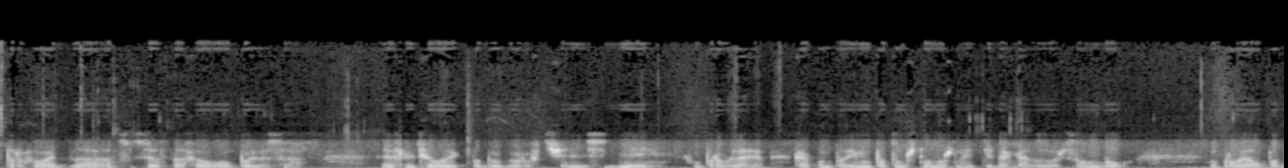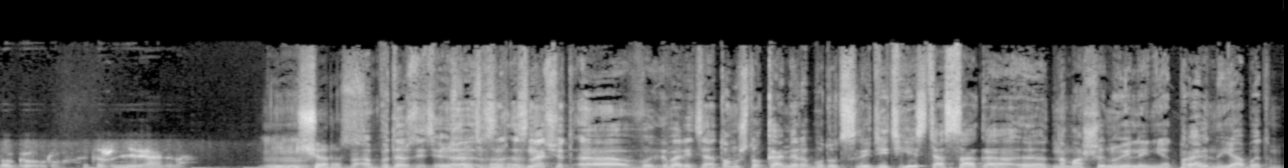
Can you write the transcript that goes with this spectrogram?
штрафовать за отсутствие страхового полиса. Если человек по договору в течение 10 дней управляет, как он, ему потом что нужно идти доказывать, что он был управлял по договору. Это же нереально. Еще раз. А, подождите, э, значит, э, вы говорите о том, что камеры будут следить, есть ОСАГО э, на машину или нет, правильно? Я об этом.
